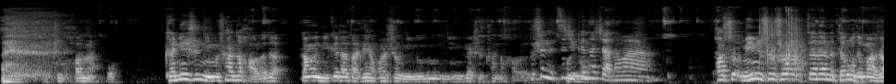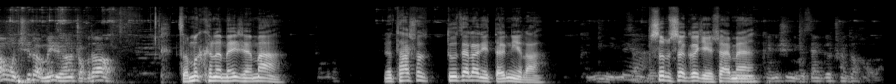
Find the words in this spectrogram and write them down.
哎，这个好暖和，肯定是你们穿的好了的。刚刚你给他打电话的时候，你们应该是穿的好了的。不是你自己跟他讲的吗？他说明明是说在那里等我的嘛，然后我去了没人啊，找不到。怎么可能没人嘛？那他说都在那里等你了，肯定你们三个，是不是哥姐帅们？肯定是你们三个穿的好了。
